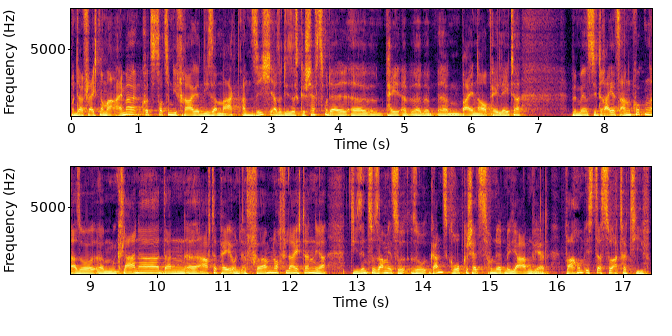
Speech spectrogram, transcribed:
Und dann vielleicht nochmal einmal kurz trotzdem die Frage, dieser Markt an sich, also dieses Geschäftsmodell äh, pay, äh, äh, ähm, Buy Now, Pay Later, wenn wir uns die drei jetzt angucken, also ähm, Klarna, dann äh, Afterpay und Affirm noch vielleicht dann, ja, die sind zusammen jetzt so, so ganz grob geschätzt 100 Milliarden wert. Warum ist das so attraktiv?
